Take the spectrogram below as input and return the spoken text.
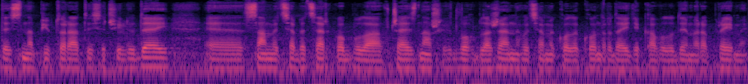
десь на півтора тисячі людей. Е, Саме ця би церква була в честь наших двох блаженних, отця Миколи Конрада і дяка Володимира Прийми,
